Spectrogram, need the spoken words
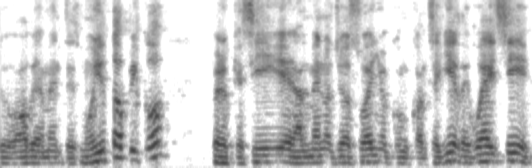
obviamente es muy utópico, pero que sí, al menos yo sueño con conseguir, de, güey, sí,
